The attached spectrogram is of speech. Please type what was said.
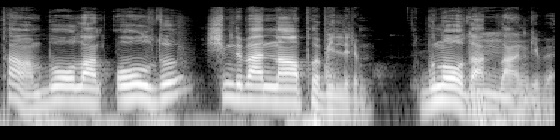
tamam bu olan oldu, şimdi ben ne yapabilirim? Buna odaklan Hmm. gibi.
